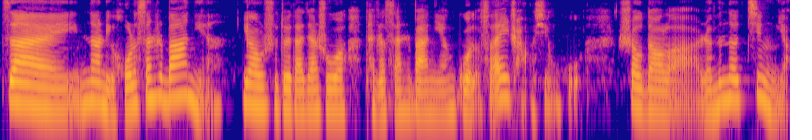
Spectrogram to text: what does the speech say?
在那里活了三十八年。要是对大家说他这三十八年过得非常幸福，受到了人们的敬仰，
